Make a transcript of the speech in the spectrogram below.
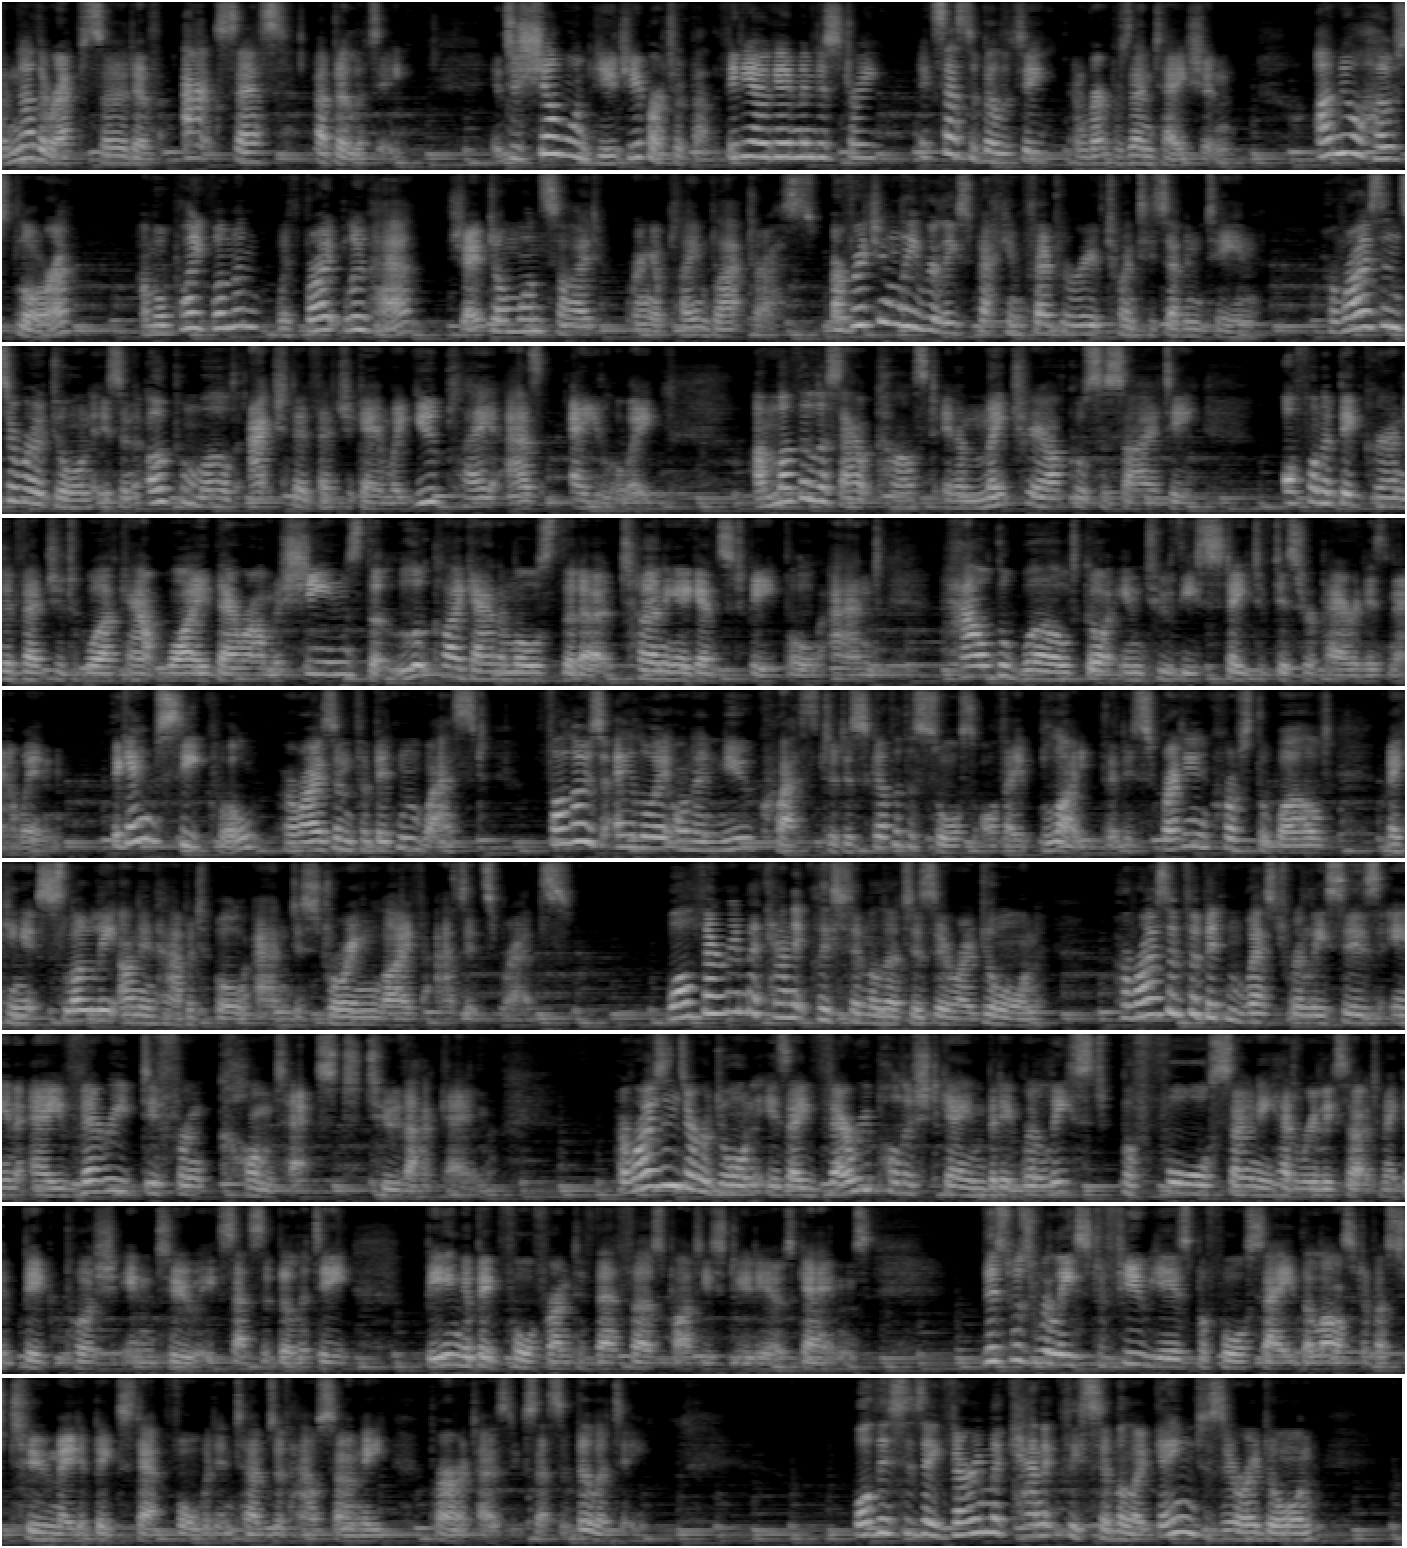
another episode of Access Ability. It's a show on YouTube where I talk about the video game industry, accessibility, and representation. I'm your host, Laura. I'm a white woman with bright blue hair, shaved on one side, wearing a plain black dress. Originally released back in February of 2017, Horizon Zero Dawn is an open world action adventure game where you play as Aloy, a motherless outcast in a matriarchal society off on a big grand adventure to work out why there are machines that look like animals that are turning against people and how the world got into the state of disrepair it is now in. The game's sequel, Horizon Forbidden West, follows Aloy on a new quest to discover the source of a blight that is spreading across the world, making it slowly uninhabitable and destroying life as it spreads. While very mechanically similar to Zero Dawn, Horizon Forbidden West releases in a very different context to that game. Horizon Zero Dawn is a very polished game, but it released before Sony had really started to make a big push into accessibility, being a big forefront of their first party studios games. This was released a few years before, say, The Last of Us 2 made a big step forward in terms of how Sony prioritized accessibility. While this is a very mechanically similar game to Zero Dawn,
